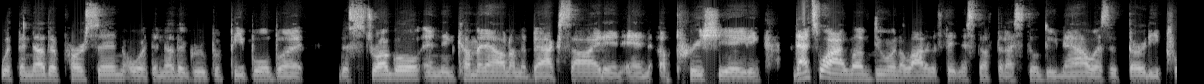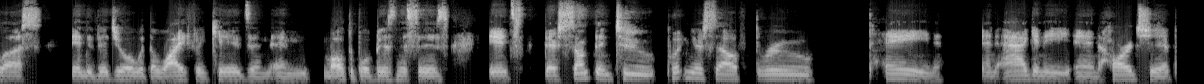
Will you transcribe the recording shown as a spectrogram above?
with another person or with another group of people, but the struggle and then coming out on the backside and, and appreciating. That's why I love doing a lot of the fitness stuff that I still do now as a 30 plus individual with a wife and kids and, and multiple businesses. It's there's something to putting yourself through pain and agony and hardship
